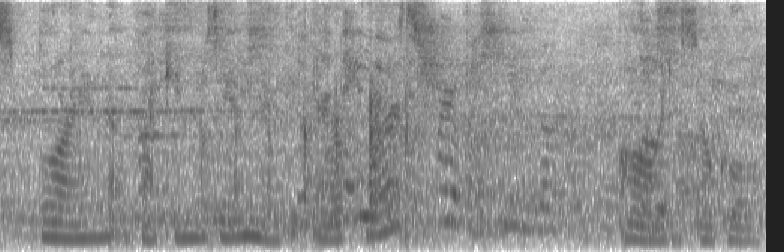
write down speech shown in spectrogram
Exploring the Viking Museum near the airport. Oh, it is so cool.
